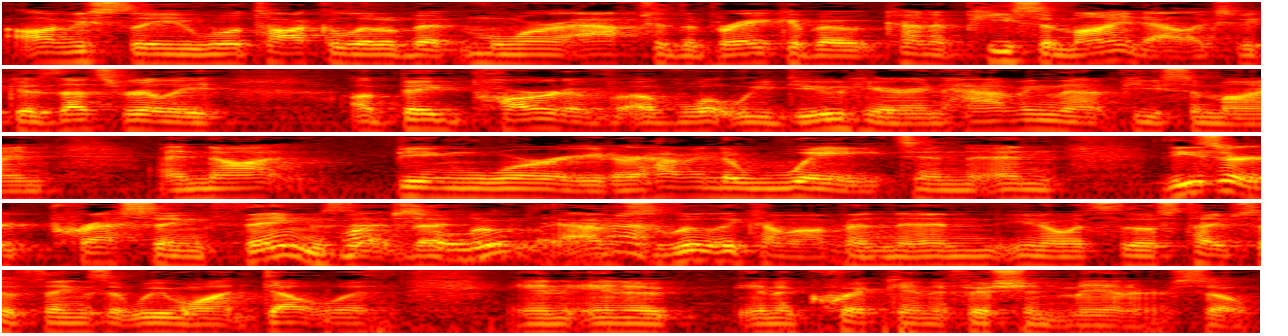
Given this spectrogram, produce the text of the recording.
obviously, we'll talk a little bit more after the break about kind of peace of mind, Alex, because that's really a big part of, of what we do here and having that peace of mind and not being worried or having to wait. And, and these are pressing things that, Absolutely, that yeah. absolutely come up. And, and, you know, it's those types of things that we want dealt with in, in, a, in a quick and efficient manner. So,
